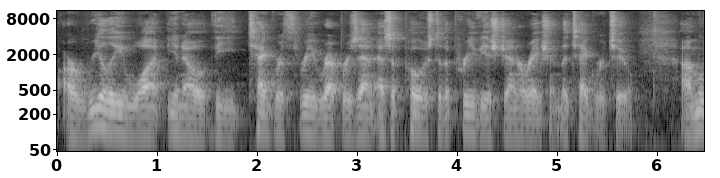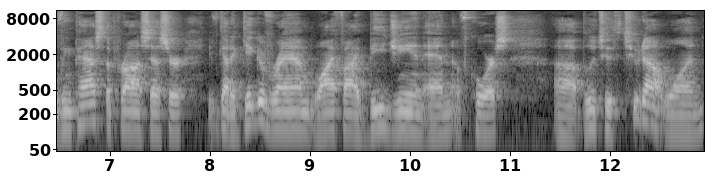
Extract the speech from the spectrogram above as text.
are really what you know the Tegra 3 represent as opposed to the previous generation, the Tegra 2. Uh, moving past the processor, you've got a gig of RAM, Wi-Fi BGN, of course, uh, Bluetooth 2.1.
